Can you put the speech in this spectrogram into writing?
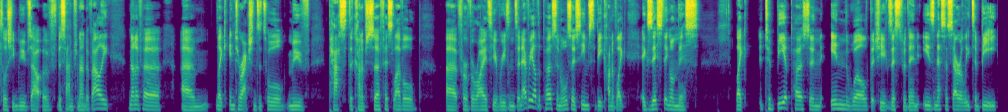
till she moves out of the San Fernando Valley. None of her um, like interactions at all move past the kind of surface level uh, for a variety of reasons. And every other person also seems to be kind of like existing on this, like to be a person in the world that she exists within is necessarily to be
